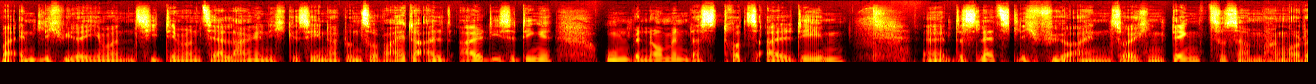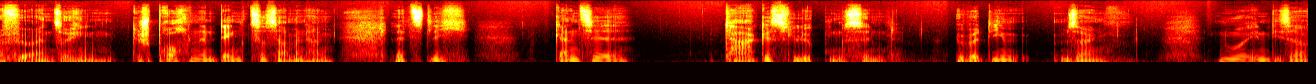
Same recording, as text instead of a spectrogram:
mal endlich wieder jemanden sieht, den man sehr lange nicht gesehen hat und so weiter. All, all diese Dinge unbenommen, dass trotz all dem äh, das letztlich für einen solchen Denkzusammenhang oder für einen solchen gesprochenen Denkzusammenhang letztlich ganze Tageslücken sind, über die sagen, nur in dieser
